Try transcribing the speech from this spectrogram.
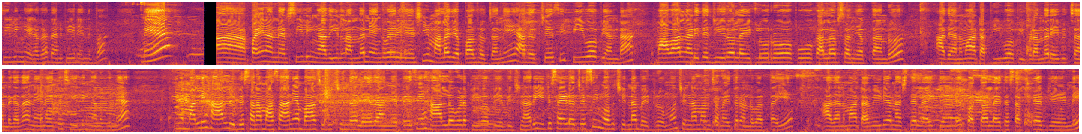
సీలింగే కదా. దాని పేరు ఏంది బా? మే? పైన అన్నారు సీలింగ్ అది వీళ్ళందరినీ ఎంక్వైరీ చేసి మళ్ళీ చెప్పాల్సి వచ్చింది. అది వచ్చేసి పిఓపి అంట. మా వాళ్ళని అడిగితే జీరో లైట్లు రోపు కలర్స్ అని చెప్తాండ్రు. అది అనమాట పిఓపి ఇప్పుడు అందరు వేయించాను కదా. నేనైతే సీలింగ్ అనుకునే ఇంకా మళ్ళీ హాల్ చూపిస్తాను? మా సానియా బాగా చూపించిందా లేదా అని చెప్పేసి హాల్లో కూడా పీఓపీ చూపించినారు ఇటు సైడ్ వచ్చేసి ఇంకొక చిన్న బెడ్రూమ్ చిన్న మంచం అయితే రెండు పడతాయి. అదనమాట వీడియో నచ్చితే లైక్ చేయండి కొత్త వాళ్ళు అయితే సబ్స్క్రైబ్ చేయండి.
